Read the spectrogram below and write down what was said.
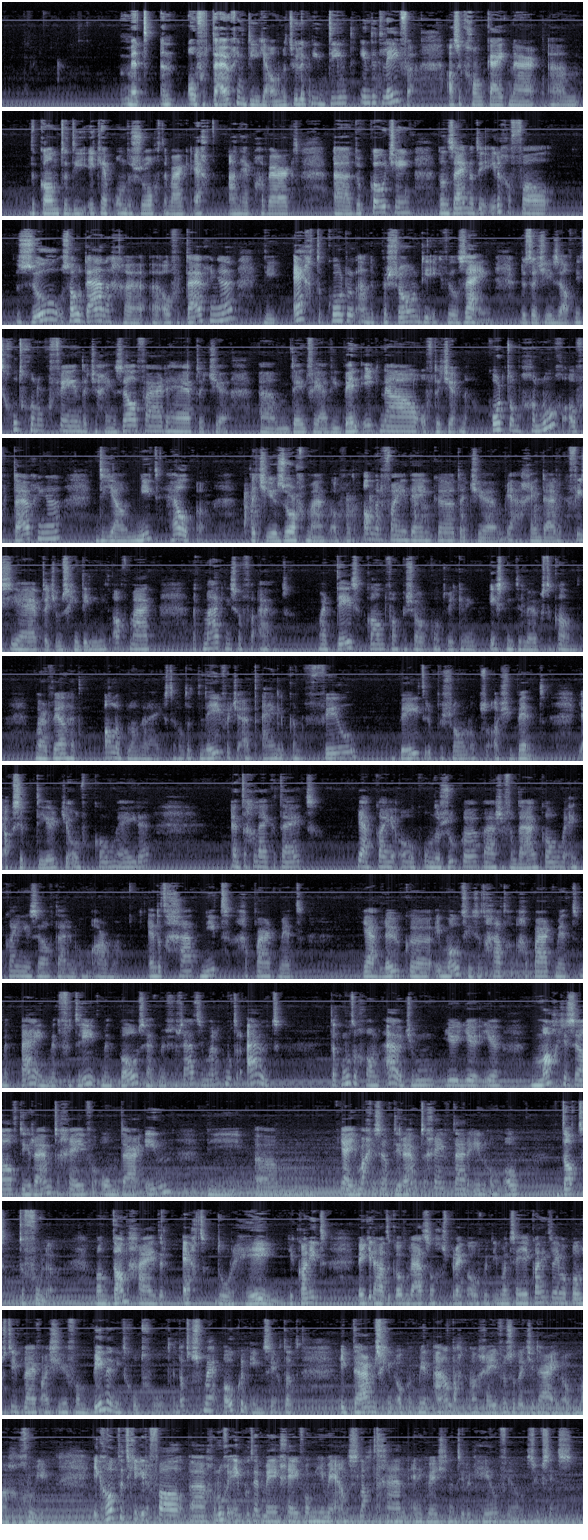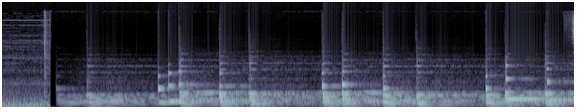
met een overtuiging die jou natuurlijk niet dient in dit leven. Als ik gewoon kijk naar um, de kanten die ik heb onderzocht en waar ik echt aan heb gewerkt uh, door coaching, dan zijn dat in ieder geval zo, zodanige uh, overtuigingen die echt tekort doen aan de persoon die ik wil zijn. Dus dat je jezelf niet goed genoeg vindt, dat je geen zelfwaarde hebt, dat je um, denkt van ja, wie ben ik nou? Of dat je, nou, kortom, genoeg overtuigingen die jou niet helpen. Dat je je zorgen maakt over wat anderen van je denken, dat je ja, geen duidelijke visie hebt, dat je misschien dingen niet afmaakt. Het maakt niet zoveel uit. Maar deze kant van persoonlijke ontwikkeling is niet de leukste kant, maar wel het allerbelangrijkste. Want het levert je uiteindelijk een veel betere persoon op zoals je bent. Je accepteert je onvolkomenheden en tegelijkertijd ja, kan je ook onderzoeken waar ze vandaan komen en kan je jezelf daarin omarmen. En dat gaat niet gepaard met ja, leuke emoties. Het gaat gepaard met, met pijn, met verdriet, met boosheid, met frustratie. Maar dat moet eruit. Dat moet er gewoon uit. Je, je, je, je mag jezelf die ruimte geven om daarin die. Um, ja, je mag jezelf die ruimte geven daarin om ook dat te voelen. Want dan ga je er echt doorheen. Je kan niet Weet je, daar had ik ook laatst een gesprek over met iemand. Zei: Je kan niet alleen maar positief blijven als je je van binnen niet goed voelt. En dat was voor mij ook een inzicht. Dat ik daar misschien ook wat meer aandacht aan geven, zodat je daarin ook mag groeien. Ik hoop dat je in ieder geval uh, genoeg input hebt meegegeven om hiermee aan de slag te gaan. En ik wens je natuurlijk heel veel succes.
